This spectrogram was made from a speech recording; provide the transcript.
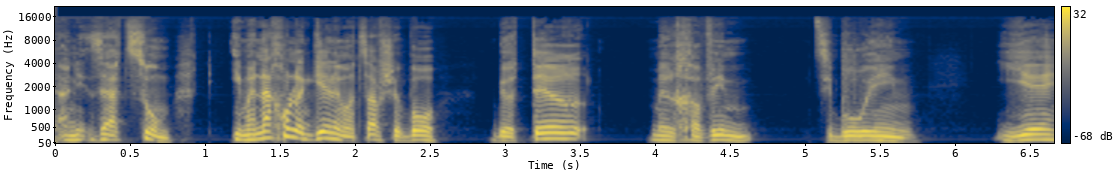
אני, זה עצום. אם אנחנו נגיע למצב שבו ביותר מרחבים ציבוריים יהיה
